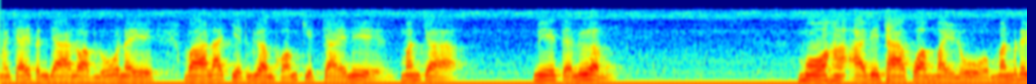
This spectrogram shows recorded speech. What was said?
ไม่ใช้ปัญญารอบรู้ในวาระจิตเรื่องของจิตใจนี่ มันจะมีแต่เรื่อง โมหะอวิชาความไม่รู้ มันไม่ได้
